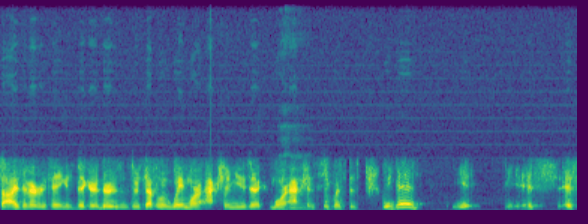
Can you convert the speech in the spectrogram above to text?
size of everything is bigger. There's there's definitely way more action music, more mm-hmm. action sequences. We did. It, it's it's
